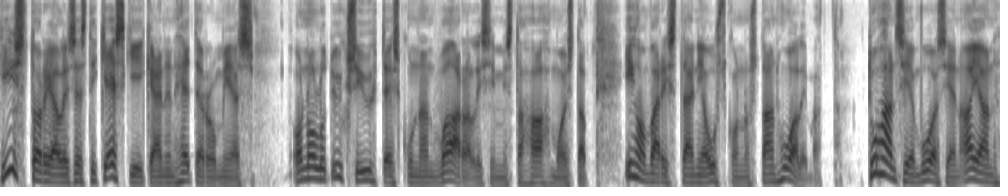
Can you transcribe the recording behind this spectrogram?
Historiallisesti keski-ikäinen heteromies on ollut yksi yhteiskunnan vaarallisimmista hahmoista ihonväristään ja uskonnostaan huolimatta. Tuhansien vuosien ajan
